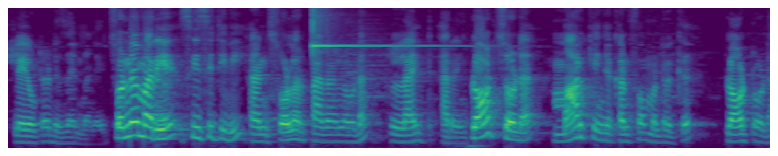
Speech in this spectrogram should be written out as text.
லே அவுட்டை டிசைன் பண்ணி சொன்ன மாதிரியே சிசிடிவி அண்ட் சோலார் பேனலோட லைட் அரேஞ்ச் பிளாட்ஸோட மார்க்கிங்கை கன்ஃபார்ம் பண்ணுறதுக்கு பிளாட்டோட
